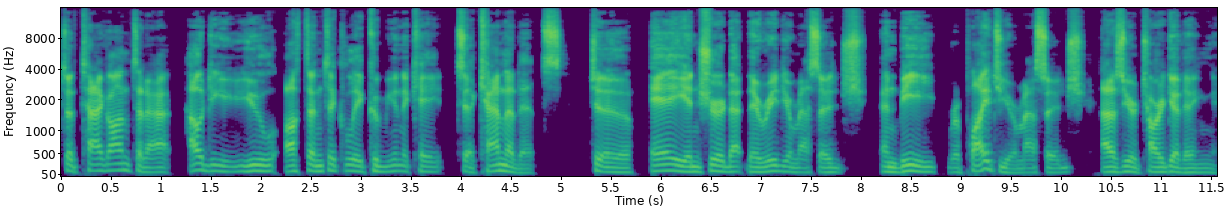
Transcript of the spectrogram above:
to tag on to that, how do you authentically communicate to candidates to A, ensure that they read your message and B, reply to your message as you're targeting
